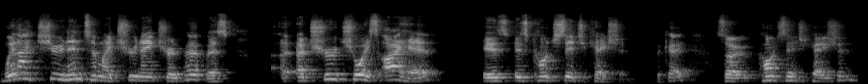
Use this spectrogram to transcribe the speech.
when I tune into my true nature and purpose, a, a true choice I have is, is conscious education. Okay. So conscious education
